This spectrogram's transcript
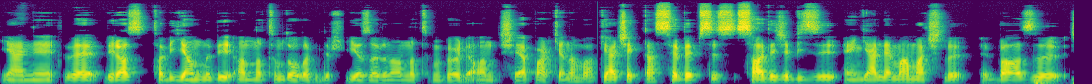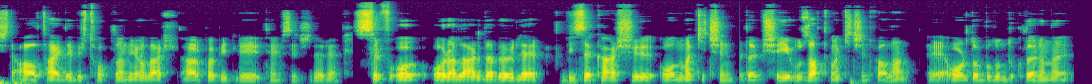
Yani ve biraz tabii yanlı bir anlatım da olabilir. Yazarın anlatımı böyle an, şey yaparken ama gerçekten sebepsiz sadece bizi engelleme amaçlı e, bazı işte 6 ayda bir toplanıyorlar Avrupa Birliği temsilcileri. Sırf o oralarda böyle bize karşı olmak için ya da bir şeyi uzatmak için falan e, orada bulunduklarını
